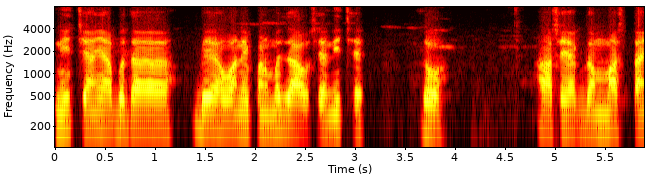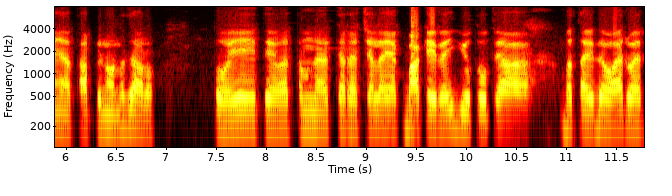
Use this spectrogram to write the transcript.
નીચે અહીંયા બધા બેહવાની પણ મજા આવશે નીચે. જો આ છે એકદમ મસ્ત અહીંયા તાપીનો નજારો. તો એ રીતે તમને અત્યારે છેલ્લા એક બાકી રહી ગયું હતું ત્યાં બતાવી દઉં હાર વાર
